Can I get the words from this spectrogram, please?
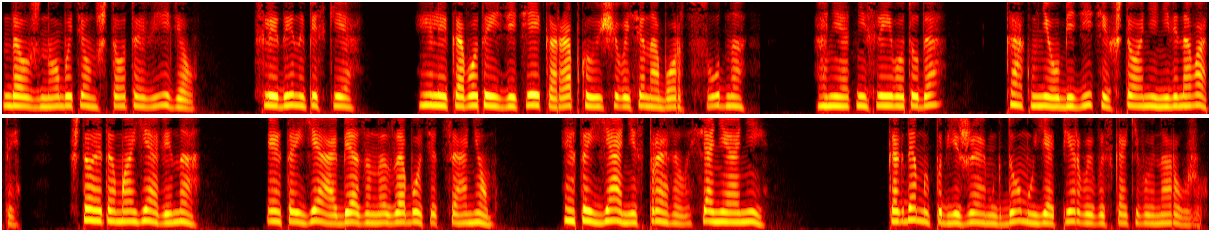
Должно быть, он что-то видел. Следы на песке. Или кого-то из детей, карабкающегося на борт судна. Они отнесли его туда? Как мне убедить их, что они не виноваты? Что это моя вина? Это я обязана заботиться о нем. Это я не справилась, а не они. Когда мы подъезжаем к дому, я первый выскакиваю наружу.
